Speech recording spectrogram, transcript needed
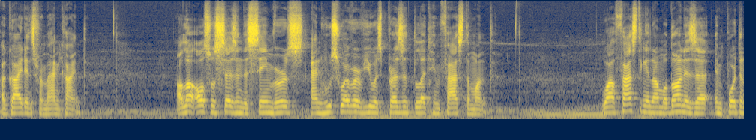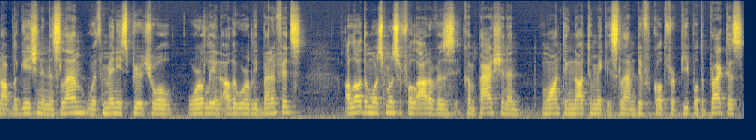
a guidance for mankind. Allah also says in the same verse, And whosoever of you is present, let him fast the month. While fasting in Ramadan is an important obligation in Islam with many spiritual, worldly, and otherworldly benefits, Allah, the Most Merciful, out of His compassion and wanting not to make Islam difficult for people to practice,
